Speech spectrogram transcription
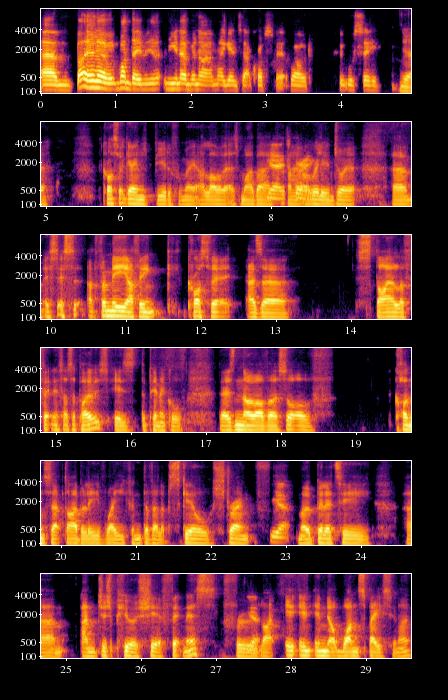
Um, but you know one day you never know. I might get into that CrossFit world. We'll see. Yeah. CrossFit Games beautiful, mate. I love it. It's my bag. Yeah, it's I. I really enjoy it. Um, it's it's for me. I think CrossFit as a style of fitness, I suppose, is the pinnacle. There's no other sort of concept, I believe, where you can develop skill, strength, yeah, mobility, um, and just pure sheer fitness through Yeah. like in, in in one space, you know.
